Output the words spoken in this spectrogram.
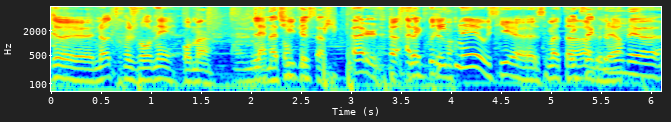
de notre journée, Romain. On L'actu attend que des ça. people. Avec. Britney aussi euh, ce matin. à Exactement, l'honneur. mais euh,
